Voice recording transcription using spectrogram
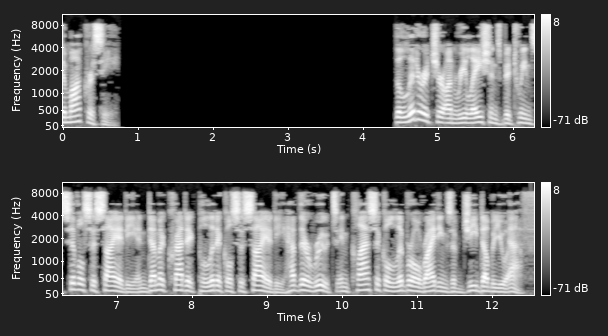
Democracy The literature on relations between civil society and democratic political society have their roots in classical liberal writings of G. W. F.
